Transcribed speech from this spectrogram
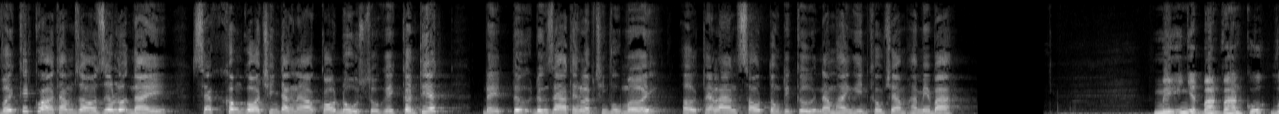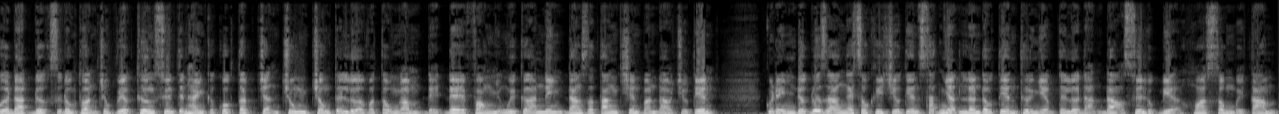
Với kết quả thăm dò dư luận này, sẽ không có chính đảng nào có đủ số ghế cần thiết để tự đứng ra thành lập chính phủ mới ở Thái Lan sau tổng tuyển cử năm 2023. Mỹ, Nhật Bản và Hàn Quốc vừa đạt được sự đồng thuận trong việc thường xuyên tiến hành các cuộc tập trận chung chống tên lửa và tàu ngầm để đề phòng những nguy cơ an ninh đang gia tăng trên bán đảo Triều Tiên. Quyết định được đưa ra ngay sau khi Triều Tiên xác nhận lần đầu tiên thử nghiệm tên lửa đạn đạo xuyên lục địa Hoa Sông 18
